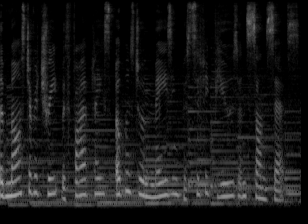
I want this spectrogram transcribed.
The master retreat with fireplace opens to amazing Pacific views and sunsets.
